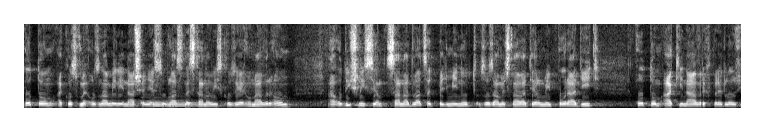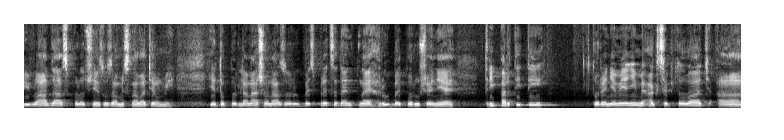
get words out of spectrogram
potom, ako sme oznámili naše nesúhlasné stanovisko s jeho návrhom a odišli sa na 25 minút so zamestnávateľmi poradiť o tom, aký návrh predloží vláda spoločne so zamestnávateľmi. Je to podľa nášho názoru bezprecedentné hrubé porušenie tripartity, ktoré nemienime akceptovať a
